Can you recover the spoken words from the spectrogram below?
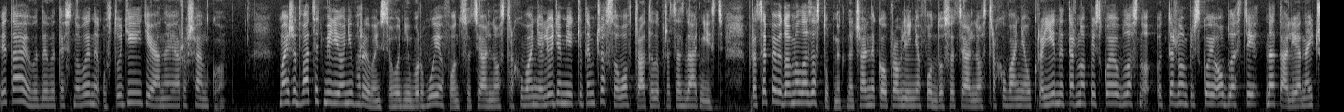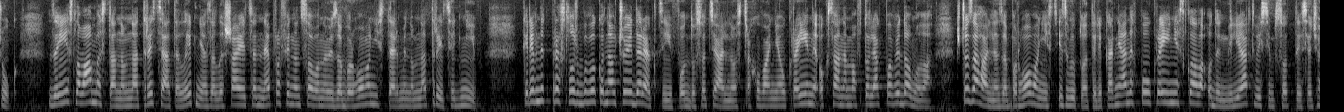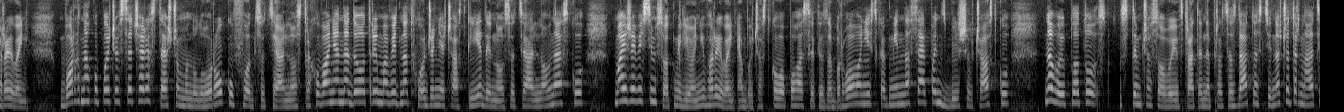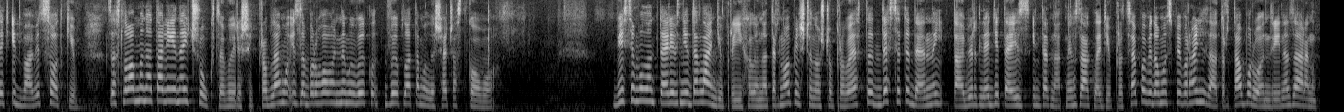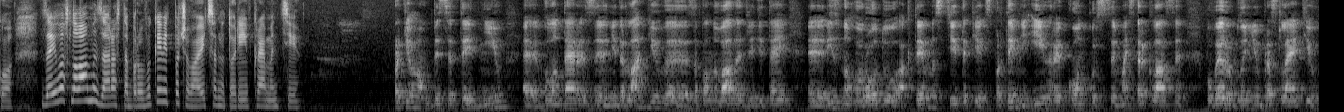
Вітаю! Ви дивитесь новини у студії Діана Ярошенко. Майже 20 мільйонів гривень сьогодні боргує фонд соціального страхування людям, які тимчасово втратили працездатність. Про це повідомила заступник начальника управління фонду соціального страхування України Тернопільської, обласно... Тернопільської області Наталія Найчук. За її словами, станом на 30 липня залишається непрофінансованою заборгованість терміном на 30 днів. Керівник прес-служби виконавчої дирекції Фонду соціального страхування України Оксана Мавтоляк повідомила, що загальна заборгованість із виплати лікарняних по Україні склала 1 мільярд 800 тисяч гривень. Борг накопичився через те, що минулого року фонд соціального страхування недоотримав від надходження частки єдиного соціального внеску майже 800 мільйонів гривень. Аби частково погасити заборгованість, Кабмін на серпень збільшив частку на виплату з тимчасової втрати непрацездатності на 14,2%. За словами Наталії Найчук, це вирішить проблему із заборгованими виплатами лише частково. Вісім волонтерів з Нідерландів приїхали на Тернопільщину, щоб провести 10-денний табір для дітей з інтернатних закладів. Про це повідомив співорганізатор табору Андрій Назаренко. За його словами, зараз таборовики відпочивають в санаторії в Кременці. Протягом 10 днів е, волонтери з Нідерландів е, запланували для дітей е, різного роду активності, такі як спортивні ігри, конкурси, майстер-класи по виробленню браслетів,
